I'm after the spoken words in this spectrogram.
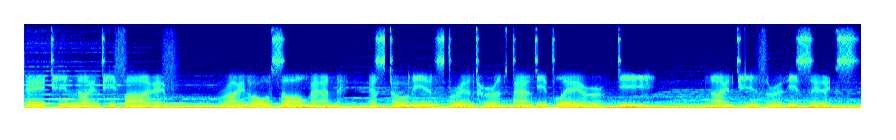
1895. Reinhold Salman, Estonian sprinter and bandy player, D. 1936.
